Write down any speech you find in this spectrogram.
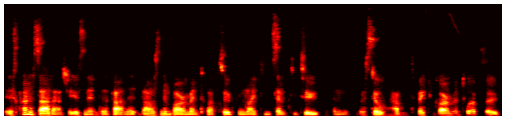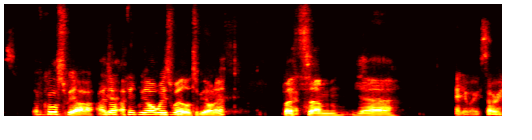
it's kind of sad actually, isn't it? The fact that that was an environmental episode from 1972, and we're still having to make environmental episodes. Of course we are. I don't. I think we always will, to be honest. But um, yeah, Anyway, sorry.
